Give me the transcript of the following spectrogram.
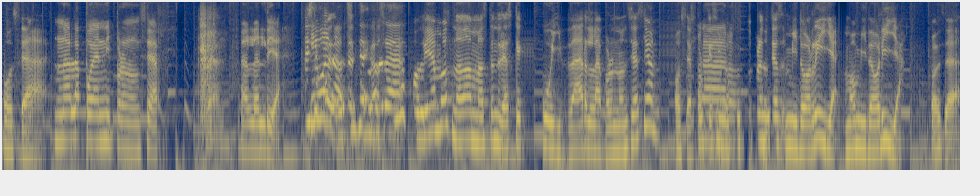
O sea, No la pueden ni pronunciar. Al del día. sí y bueno, puede, sí se- o sea, podríamos, nada más tendrías que cuidar la pronunciación. O sea, porque si no tú pronuncias Midorilla o Midorilla. O sea,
